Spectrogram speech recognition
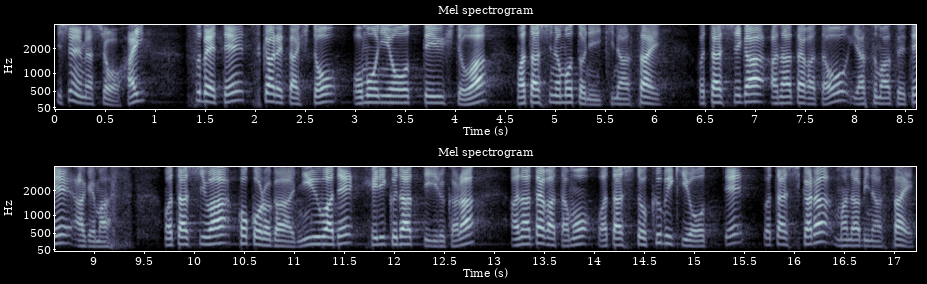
一緒に読みましょう。はい。すべて疲れた人重荷を負っている人は私のもとに行きなさい。私があなた方を休ませてあげます。私は心が柔和でへりくだっているからあなた方も私とくびきを負って私から学びなさい。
